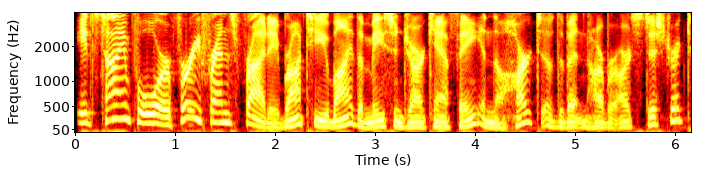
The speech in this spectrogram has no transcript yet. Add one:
It's time for Furry Friends Friday, brought to you by the Mason Jar Cafe in the heart of the Benton Harbor Arts District.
